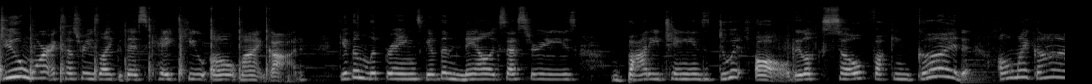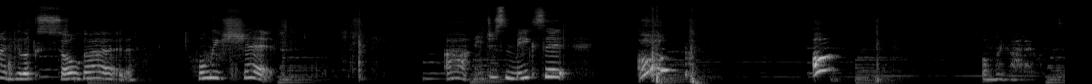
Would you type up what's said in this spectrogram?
Do more accessories like this, KQ. Oh my god. Give them lip rings, give them nail accessories, body chains, do it all. They look so fucking good. Oh my god, he looks so good. Holy shit. Ah, it just makes it. Oh! Oh! Oh my god, I love this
